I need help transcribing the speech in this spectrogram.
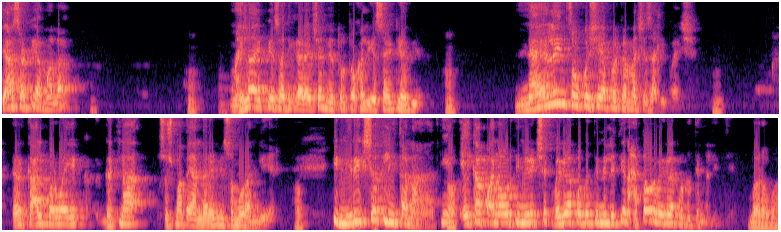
त्यासाठी आम्हाला. महिला आयपीएस अधिकाऱ्याच्या नेतृत्वाखाली एसआयटी हवी. न्यायालयीन चौकशी या प्रकरणाची झाली पाहिजे. कारण काल परवा एक घटना सुषमाताई अंधारेंनी समोर आणली आहे हो. की निरीक्षक लिहिताना ती हो. एका पानावरती निरीक्षक वेगळ्या पद्धतीने लिहिते आणि हातावर वेगळ्या पद्धतीने लिहिते बरोबर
